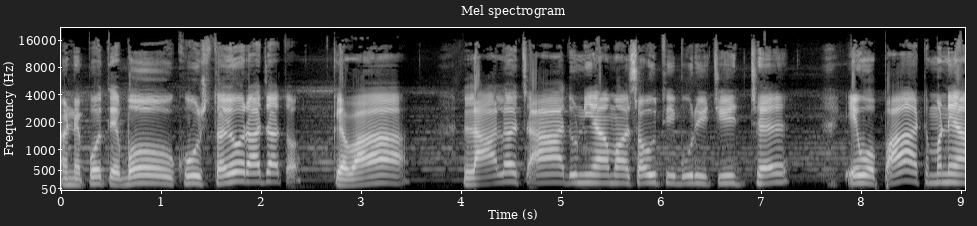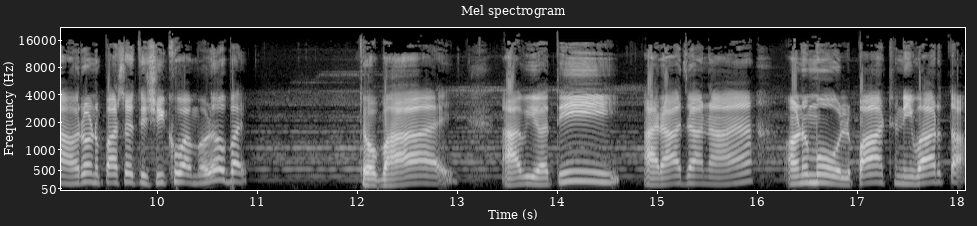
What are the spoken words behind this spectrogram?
અને પોતે બહુ ખુશ થયો રાજા તો કે વાહ, લાલચ આ દુનિયામાં સૌથી બુરી ચીજ છે. એવો પાઠ મને આ હરણ પાસેથી શીખવા મળ્યો ભાઈ. તો ભાઈ, આવી હતી આ રાજાના અણમોલ પાઠની વાર્તા.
